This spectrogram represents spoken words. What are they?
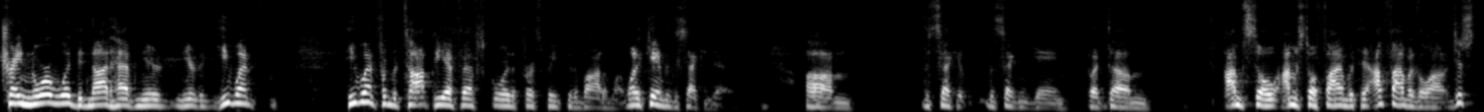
Tre Norwood did not have near near the. He went he went from the top PFF score the first week to the bottom one when it came to the secondary. Um, the second the second game, but um, I'm still I'm still fine with it. I'm fine with a lot. Of, just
